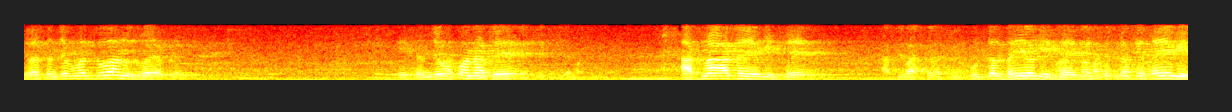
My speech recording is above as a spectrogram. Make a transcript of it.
એવા સંજોગમાં જોવાનું જ હોય આપણે. એ સંજોગ કોના છે? આત્મા આ છે. સંયોગી છે. સંયોગી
